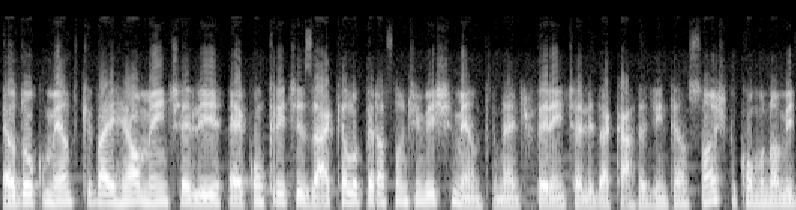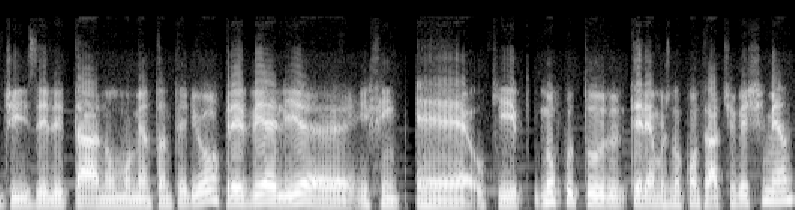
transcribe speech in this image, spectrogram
É o documento que vai realmente ali é, concretizar aquela operação de investimento, né? Diferente diferente ali da carta de intenções, que como o nome diz, ele está no momento anterior, prevê ali, é, enfim, é, o que no futuro teremos no contrato de investimento,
